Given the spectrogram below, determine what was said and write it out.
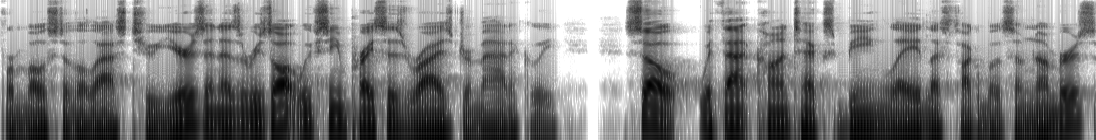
for most of the last two years, and as a result, we've seen prices rise dramatically. So, with that context being laid, let's talk about some numbers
